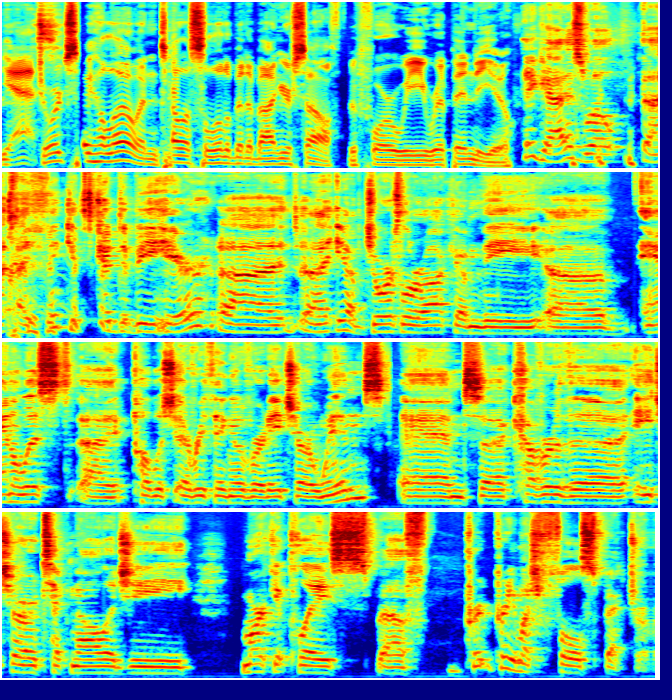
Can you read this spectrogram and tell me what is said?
Yes. George, say hello and tell us a little bit about yourself before we rip into you. Hey guys, well, uh, I think it's good to be here. Uh, uh, yeah, I'm George LaRocque. I'm the uh, analyst. I publish everything over at HR Wins and uh, cover the HR technology marketplace, uh, f- pr- pretty much full spectrum.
